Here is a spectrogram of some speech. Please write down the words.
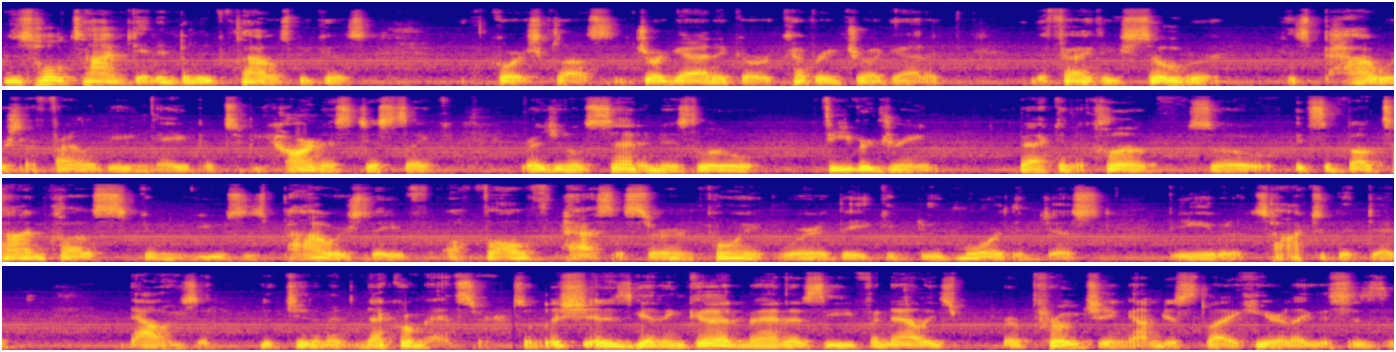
this whole time, they didn't believe Klaus because, of course, Klaus is a drug addict or recovering drug addict. And The fact that he's sober, his powers are finally being able to be harnessed, just like Reginald said in his little fever dream back in the club. So it's about time Klaus can use his powers. They've evolved past a certain point where they can do more than just being able to talk to the dead. Now he's a legitimate necromancer. So this shit is getting good, man. As the finale's approaching, I'm just like, here, like this is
